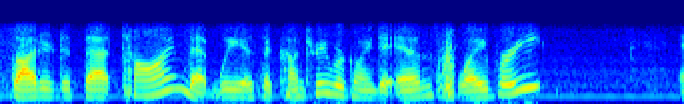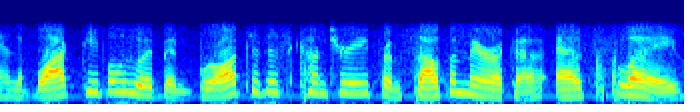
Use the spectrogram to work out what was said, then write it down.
decided at that time that we as a country were going to end slavery and the black people who had been brought to this country from South America as slaves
